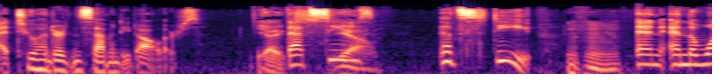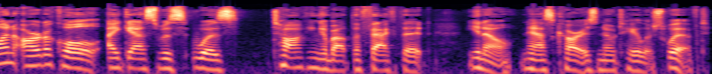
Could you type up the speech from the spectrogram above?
at two hundred and seventy dollars. Yikes! That seems yeah. that's steep. Mm-hmm. And and the one article I guess was was talking about the fact that you know NASCAR is no Taylor Swift.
